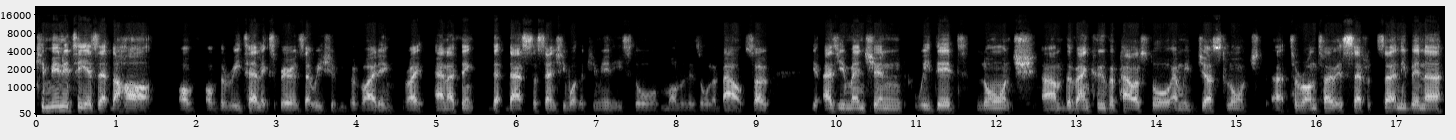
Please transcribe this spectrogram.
community is at the heart of of the retail experience that we should be providing, right? And I think that that's essentially what the community store model is all about. So, as you mentioned, we did launch um, the Vancouver Power Store, and we've just launched uh, Toronto. It's certainly been a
